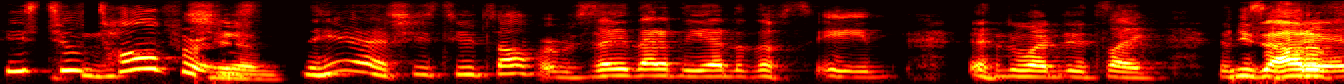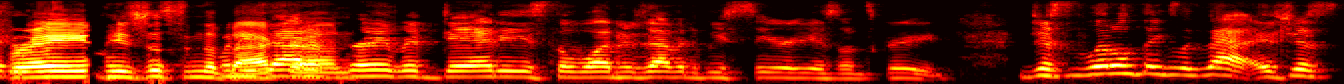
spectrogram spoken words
He's too hmm. tall for she's, him. yeah she's too tall for him say that at the end of the scene and when it's like He's out of frame. He's just in the he's out of frame and Danny's the one who's having to be serious on screen. Just little things like that. It's just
